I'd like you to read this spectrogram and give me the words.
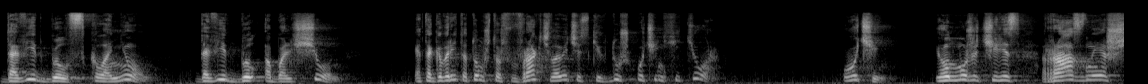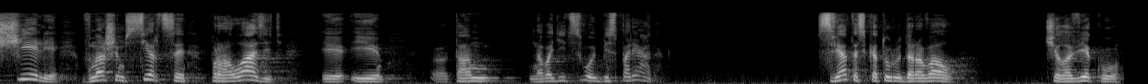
Давид был склонен, Давид был обольщен. Это говорит о том, что враг человеческих душ очень хитер. Очень. И он может через разные щели в нашем сердце пролазить и, и э, там наводить свой беспорядок. Святость, которую даровал человеку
